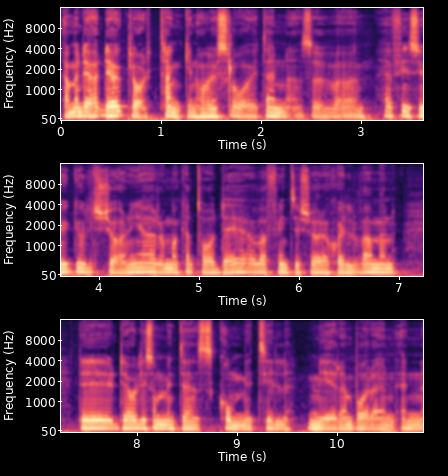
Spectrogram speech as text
Ja men det, det är klart, tanken har ju slagit en. Alltså, va, här finns ju guldkörningar och man kan ta det och varför inte köra själva men det, det har liksom inte ens kommit till mer än bara en, en,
